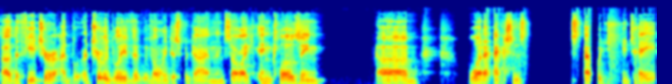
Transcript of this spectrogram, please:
uh, the future. I, I, truly believe that we've only just begun. And so, like in closing, um, what actions step would you take,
